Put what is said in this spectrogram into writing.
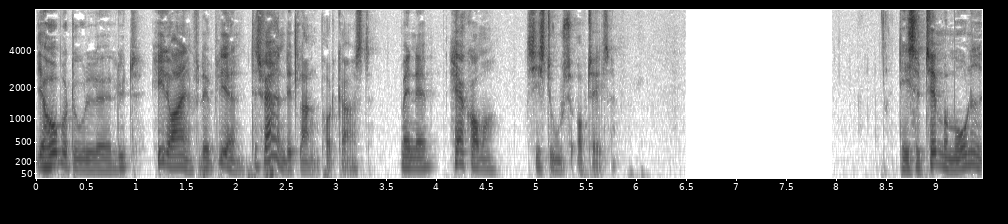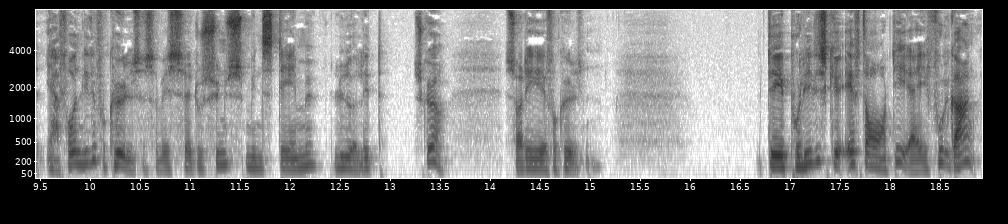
Jeg håber, du vil øh, lytte hele vejen, for det bliver desværre en lidt lang podcast. Men øh, her kommer sidste uges optagelse. Det er september måned. Jeg har fået en lille forkølelse, så hvis øh, du synes, min stemme lyder lidt skør, så er det forkølelsen. Det politiske efterår, det er i fuld gang,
